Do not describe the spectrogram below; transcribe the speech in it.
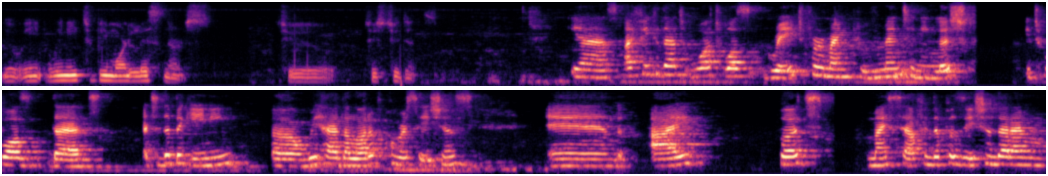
You, we, we need to be more listeners to to students. Yes, I think that what was great for my improvement in English, it was that at the beginning uh, we had a lot of conversations, and I put myself in the position that I'm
